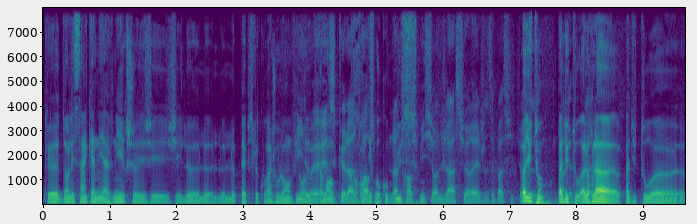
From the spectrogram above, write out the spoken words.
que dans les cinq années à venir, j'ai le, le, le, peps, le courage ou l'envie de vraiment que la grandir beaucoup la plus. La transmission est déjà assurée, je ne sais pas si tu Pas du tout, pas, du tout. Alors là, pas du tout, euh,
